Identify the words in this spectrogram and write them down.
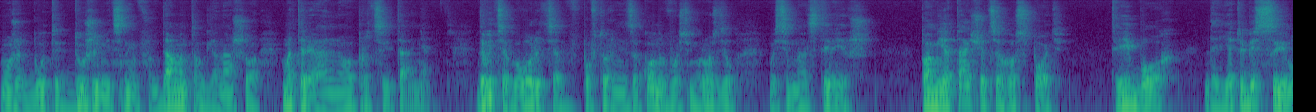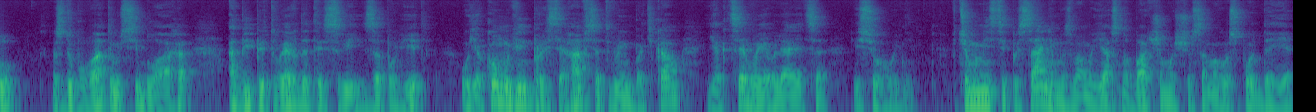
можуть бути дуже міцним фундаментом для нашого матеріального процвітання. Дивіться, говориться в повторенні закону, 8 розділ, 18 вірш. Пам'ятай, що це Господь, твій Бог, дає тобі силу здобувати усі блага, аби підтвердити свій заповіт, у якому він присягався твоїм батькам, як це виявляється і сьогодні. В цьому місці писання ми з вами ясно бачимо, що саме Господь дає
